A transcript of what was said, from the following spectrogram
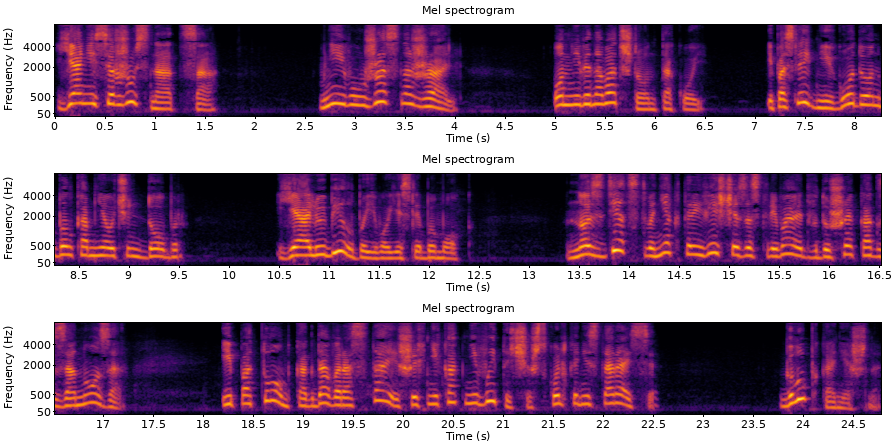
«Я не сержусь на отца. Мне его ужасно жаль. Он не виноват, что он такой. И последние годы он был ко мне очень добр. Я любил бы его, если бы мог. Но с детства некоторые вещи застревают в душе, как заноза, и потом, когда вырастаешь, их никак не вытащишь, сколько ни старайся. Глупо, конечно,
